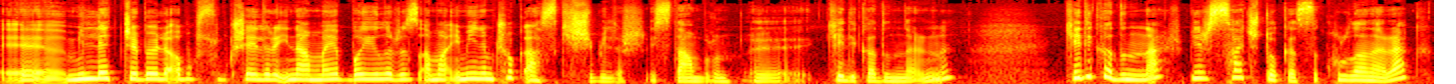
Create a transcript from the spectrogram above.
e, milletçe böyle abuk subuk şeylere inanmaya bayılırız ama eminim çok az kişi bilir İstanbul'un e, kedi kadınlarını. Kedi kadınlar bir saç tokası kullanarak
